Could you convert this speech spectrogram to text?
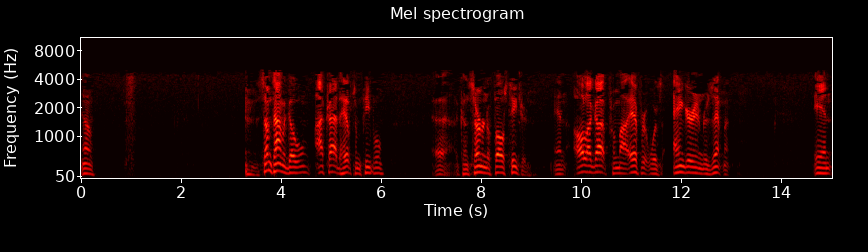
Now, some time ago, I tried to help some people uh, concerning the false teacher, and all I got from my effort was anger and resentment. And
